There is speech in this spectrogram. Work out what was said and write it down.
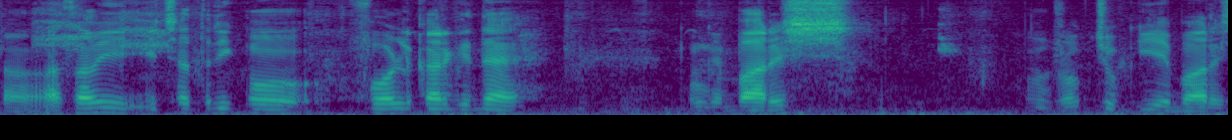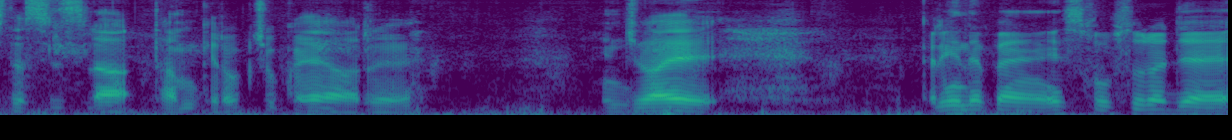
ਤਾਂ ਅਸਾਂ ਵੀ ਇਹ ਛਤਰੀ ਕੋ ਫੋਲਡ ਕਰ ਦਿੱਤਾ ਹੈ, ਕਿਉਂਕਿ ਬਾਰਿਸ਼ ਹੁਣ ਰੁਕ ਚੁੱਕੀ ਹੈ, ਬਾਰਿਸ਼ ਦਾ ਸਿਲਸਿਲਾ ਥਮ ਕੇ ਰੁਕ ਚੁੱਕਾ ਹੈ ਔਰ ਇੰਜੋਏ ਕਰਿੰਦੇ ਪਏ ਇਸ ਖੂਬਸੂਰਤ ਜੈ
